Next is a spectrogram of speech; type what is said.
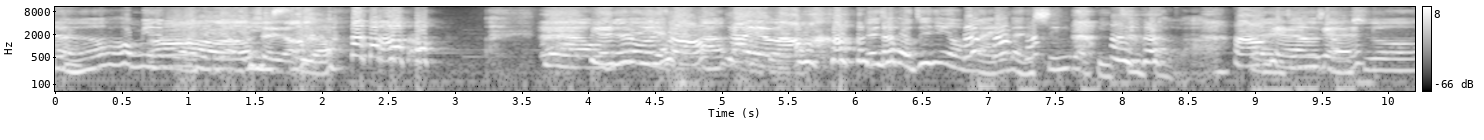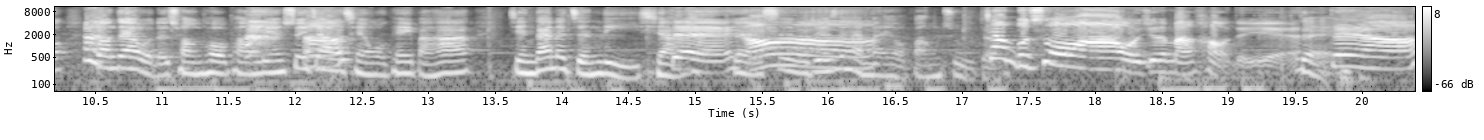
然后后面就完全没有意思了。对啊，我觉得也蛮好的。就是我最近有买一本新的笔记本啦，对，就是想说放在我的床头旁边，睡觉前我可以把它。简单的整理一下，对，对，是，我觉得是还蛮有帮助的。这样不错啊，我觉得蛮好的耶。对，对啊，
